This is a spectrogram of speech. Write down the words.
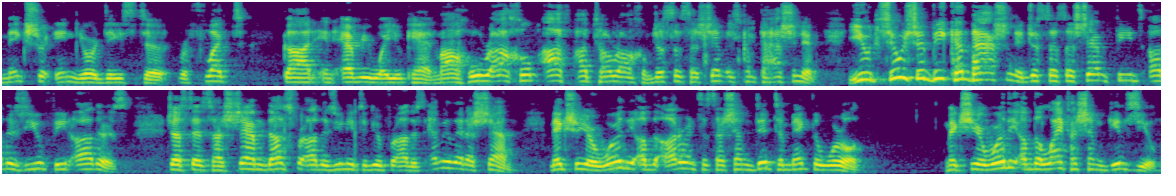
make sure in your days to reflect God in every way you can. Mahurachum af atarachum. Just as Hashem is compassionate, you too should be compassionate. Just as Hashem feeds others, you feed others. Just as Hashem does for others, you need to do for others. Emulate Hashem. Make sure you're worthy of the utterances Hashem did to make the world. Make sure you're worthy of the life Hashem gives you.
